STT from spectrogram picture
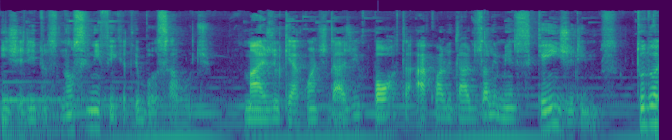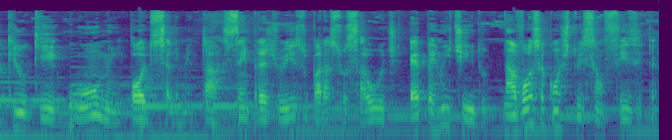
ingeridos não significa ter boa saúde. Mais do que a quantidade importa a qualidade dos alimentos que ingerimos. Tudo aquilo que o homem pode se alimentar sem prejuízo para a sua saúde é permitido. Na vossa constituição física,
